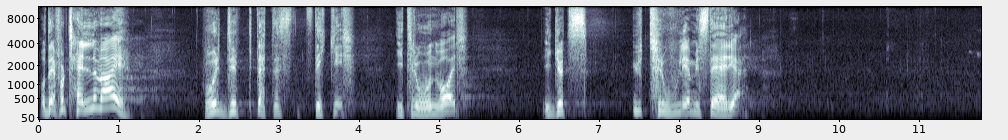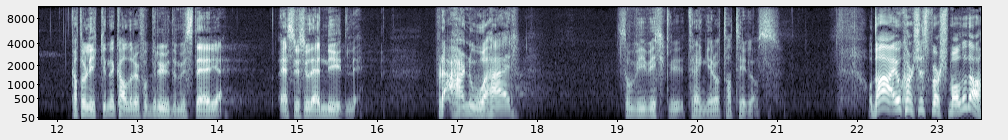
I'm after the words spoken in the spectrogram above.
Og det forteller meg hvor dypt dette stikker i troen vår, i Guds utrolige mysterie. Katolikkene kaller det for brudemysteriet. Jeg syns jo det er nydelig. For det er noe her som vi virkelig trenger å ta til oss. Og Da er jo kanskje spørsmålet da,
